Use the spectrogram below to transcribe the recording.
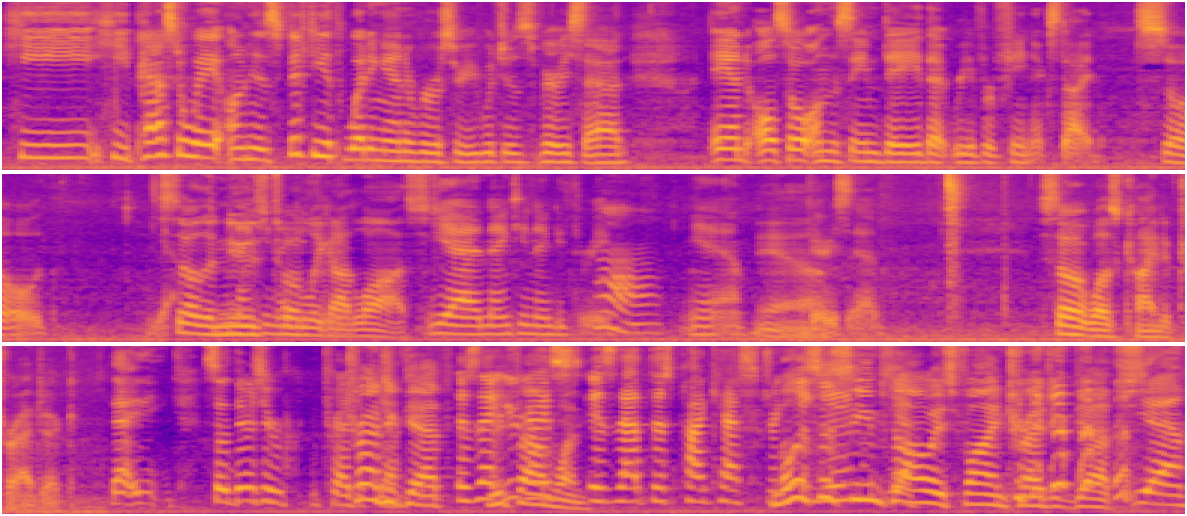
he he passed away on his fiftieth wedding anniversary, which is very sad, and also on the same day that River Phoenix died. So, yeah, So the news totally got lost. Yeah, nineteen ninety three. Aw. Yeah, Yeah. very sad. So it was kind of tragic. That so there's your tragic, Tragic death. is that we your found guys one. is that this podcast drinking Melissa game? seems to always find tragic deaths Yeah,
